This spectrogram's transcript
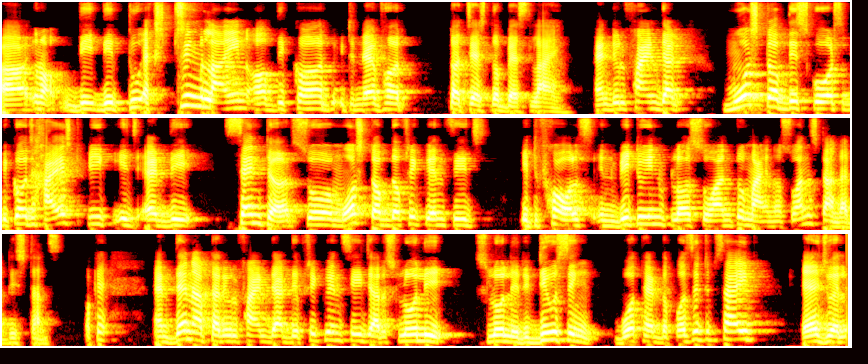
uh, you know, the, the two extreme line of the curve, it never touches the baseline. And you'll find that most of the scores, because highest peak is at the center, so most of the frequencies, it falls in between plus 1 to minus 1 standard distance. Okay. And then after you will find that the frequencies are slowly, slowly reducing both at the positive side as well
